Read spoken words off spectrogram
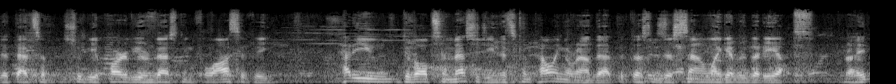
that that's a, should be a part of your investing philosophy, how do you develop some messaging that's compelling around that that doesn't just sound like everybody else, right?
